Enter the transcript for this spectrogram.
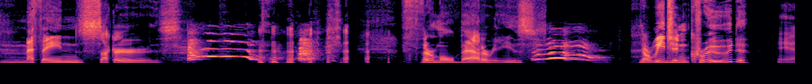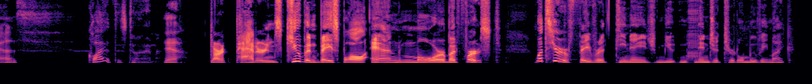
methane suckers, thermal batteries, Norwegian crude. Yes. Quiet this time. Yeah. Dark patterns, Cuban baseball, and more. But first, What's your favorite Teenage Mutant Ninja Turtle movie, Mike?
